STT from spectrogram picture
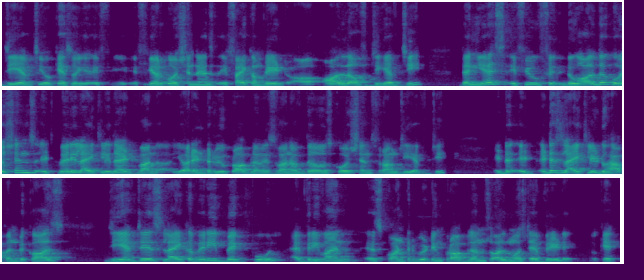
gfg okay? So if if your question is if i complete all of gfg then yes if you do all the questions it's very likely that one your interview problem is one of those questions from gfg it, it, it is likely to happen because gfg is like a very big pool. Everyone is contributing problems almost every day okay?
